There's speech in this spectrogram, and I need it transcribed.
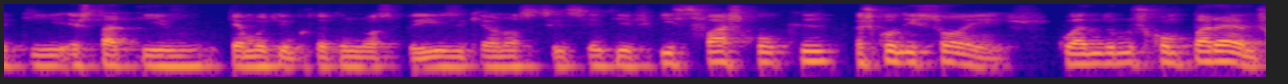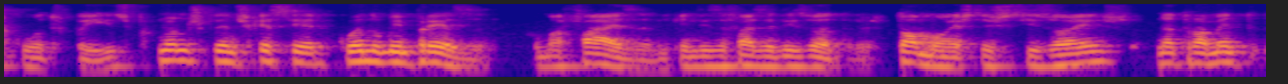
aqui este ativo que é muito importante no nosso país e que é o nosso tecido científico. Isso faz com que as condições, quando nos comparamos com outros países, porque não nos podemos esquecer, quando uma empresa como a Pfizer, e quem diz a Pfizer diz outras, tomam estas decisões, naturalmente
